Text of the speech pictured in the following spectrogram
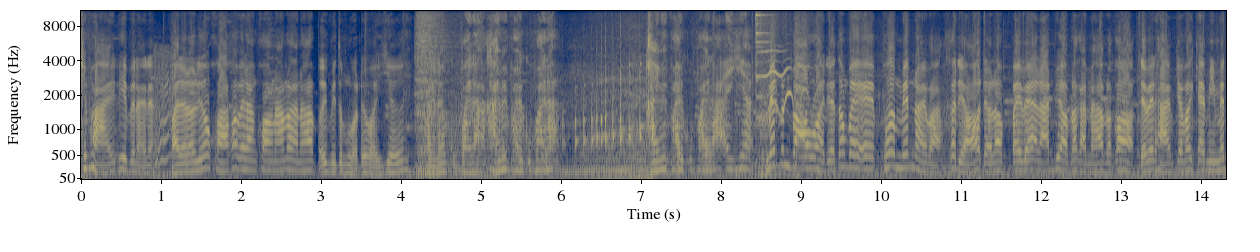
ชิบหายรีบไปไหนเนี่ยไปเดี๋ยวเราเลี้ยวขวาเข้าไปทางคลองน้ำแล้วกันนะครับเอ้ยมีตำรวจด้วยวะไอ้เยอะไปแล้วกูไปละใครไม่ไปกูไปละ ครไม่ไปกูไปละไอ้เหี้ยเม็ดมันเบาอะเดี๋ยวต้องไปเพิ่มเม็ดหน่อยว่ะก็เดี๋ยวเดี๋ยวเราไปแวะร้านพี่ออฟแล้วกันนะครับ แล้วก็เดี๋ยวไปถามแกว่าแกมีเม็ด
